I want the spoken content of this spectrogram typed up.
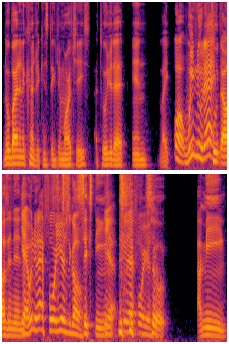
nobody in the country can stick Ja'Marr Chase. I told you that in like Well, we knew that. 2000 and Yeah, we knew that four years ago. 16. Yeah, we knew that four years so, ago. I mean,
